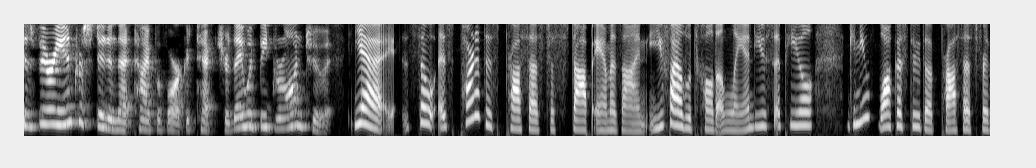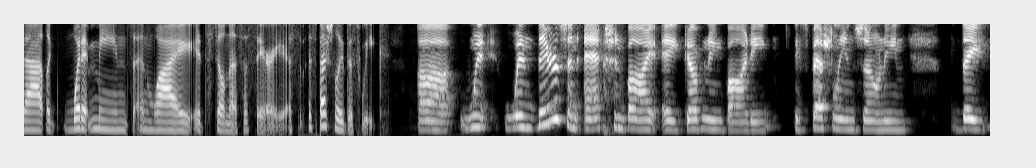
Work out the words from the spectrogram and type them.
is very interested in that type of architecture. They would be drawn to it. Yeah. So, as part of this process to stop Amazon, you filed what's called a land use appeal. Can you walk us through the process for that, like what it means and why it's still necessary, especially this week? Uh, when when there's an action by a governing body, especially in zoning, they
